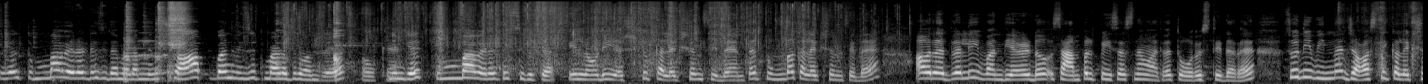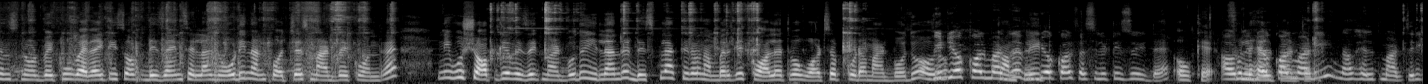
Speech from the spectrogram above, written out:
ಇದ್ರಲ್ಲಿ ತುಂಬಾ ವೆರೈಟೀಸ್ ಇದೆ ಮೇಡಮ್ ನೀವು ಶಾಪ್ ಬಂದು ವಿಸಿಟ್ ಮಾಡಿದ್ರು ಅಂದ್ರೆ. ನಿಮ್ಗೆ ತುಂಬಾ ವೆರೈಟೀಸ್ ಸಿಗುತ್ತೆ. ಇಲ್ಲಿ ನೋಡಿ ಎಷ್ಟು ಕಲೆಕ್ಷನ್ಸ್ ಇದೆ ಅಂತ ತುಂಬಾ ಕಲೆಕ್ಷನ್ಸ್ ಇದೆ. ಅವ್ರು ಅದರಲ್ಲಿ ಒಂದೆರಡು ಸ್ಯಾಂಪಲ್ ಪೀಸಸ್ನ ಮಾತ್ರ ತೋರಿಸ್ತಿದ್ದಾರೆ. ಸೊ ನೀವು ಇನ್ನ ಜಾಸ್ತಿ ಕಲೆಕ್ಷನ್ಸ್ ನೋಡಬೇಕು ವೆರೈಟೀಸ್ ಆಫ್ ಡಿಸೈನ್ಸ್ ಎಲ್ಲ ನೋಡಿ ನಾನು ಪರ್ಚೇಸ್ ಮಾಡಬೇಕು ಅಂದರೆ ನೀವು ಶಾಪ್ಗೆ ವಿಸಿಟ್ ಮಾಡ್ಬೋದು. ಇಲ್ಲಾಂದ್ರೆ ಡಿಸ್ಪ್ಲೇ ಆಗ್ತಿರೋ ನಂಬರ್ಗೆ ಕಾಲ್ ಅಥವಾ ವಾಟ್ಸಪ್ ಕೂಡ ಮಾಡ್ಬೋದು. ವಿಡಿಯೋ ಕಾಲ್ ಮಾಡಿದ್ರೆ ವಿಡಿಯೋ ಕಾಲ್ ಫೆಸಿಲಿಟೀಸ್ ಇದೆ. ಓಕೆ ಅವ್ರು ಕಾಲ್ ಮಾಡಿ ನಾವು ಹೆಲ್ಪ್ ಮಾಡ್ತೀರಿ.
